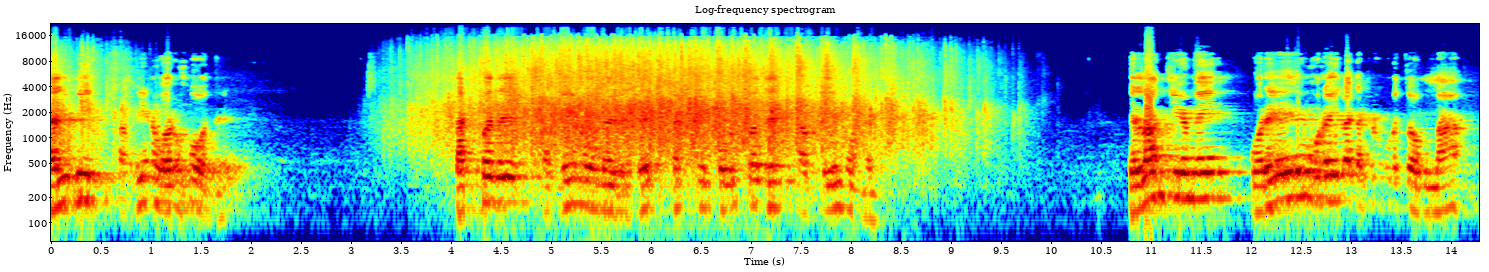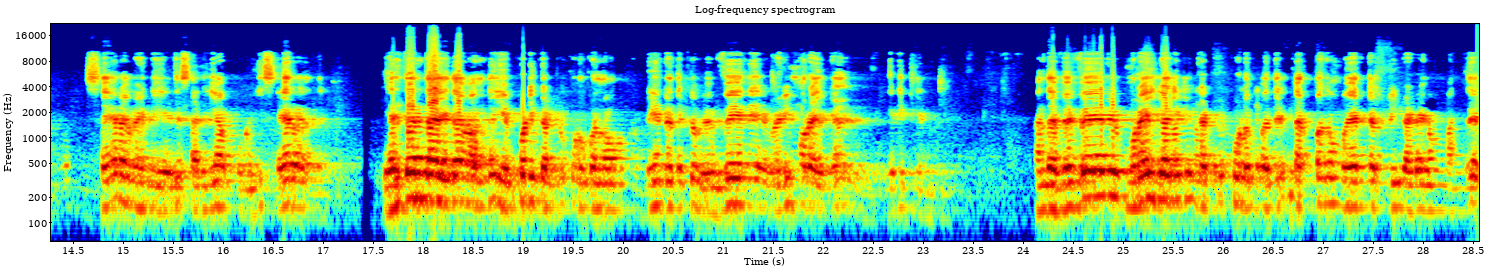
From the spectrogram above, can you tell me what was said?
கல்வி அப்படின்னு வரும்போது கற்பது அப்படின்னு ஒண்ணு இருக்கு. கற்று கொடுப்பது அப்படின்னு ஒண்ணு இருக்கு. எல்லாத்தையுமே ஒரே முறையில கற்றுக் கொடுத்தோம்னா சேர வேண்டியது சரியா போய் சேரது எந்தெந்த இதை வந்து எப்படி கற்றுக் கொடுக்கணும் அப்படின்றதுக்கு வெவ்வேறு வழிமுறைகள் இருக்கின்றன அந்த வெவ்வேறு முறைகளில் கற்றுக் கொடுப்பதில் கற்பகம் உயர்கல்வி கழகம் வந்து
